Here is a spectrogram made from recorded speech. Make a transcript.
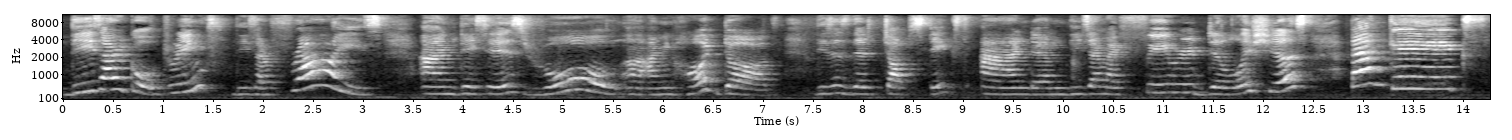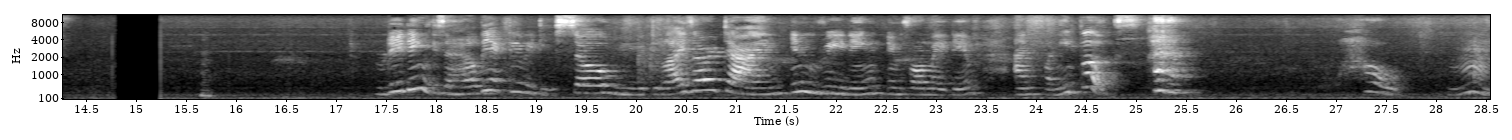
these are cold drinks, these are fries, and this is roll, uh, I mean hot dogs. This is the chopsticks, and um, these are my favorite delicious pancakes. Reading is a healthy activity, so we utilize our time in reading informative and funny books. Wow. Mm.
